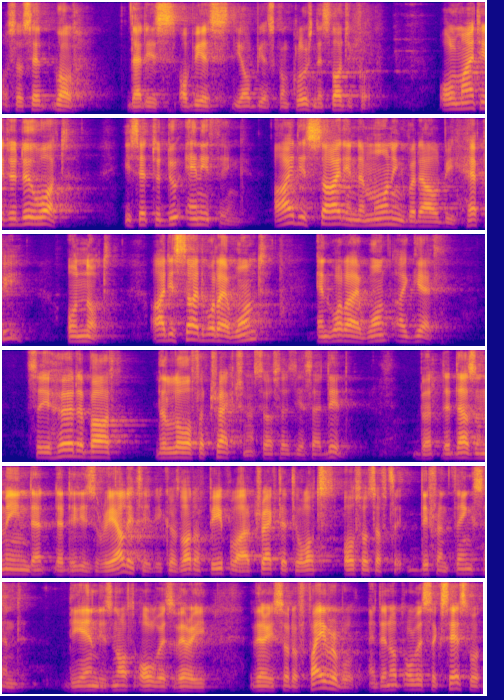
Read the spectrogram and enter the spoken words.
Also said, well, that is obvious, the obvious conclusion, it's logical. Almighty to do what? He said, to do anything. I decide in the morning whether I'll be happy or not. I decide what I want, and what I want, I get. So you heard about the law of attraction. So I said, yes, I did. But that doesn't mean that, that it is reality because a lot of people are attracted to lots, all sorts of th- different things and the end is not always very, very sort of favorable and they're not always successful.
